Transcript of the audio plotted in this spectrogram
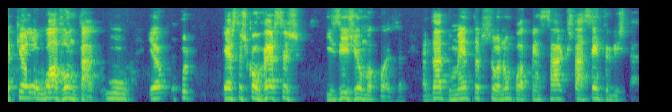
aquele o à vontade. O, eu, porque estas conversas exigem uma coisa. A dado momento, a pessoa não pode pensar que está a ser entrevistada.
